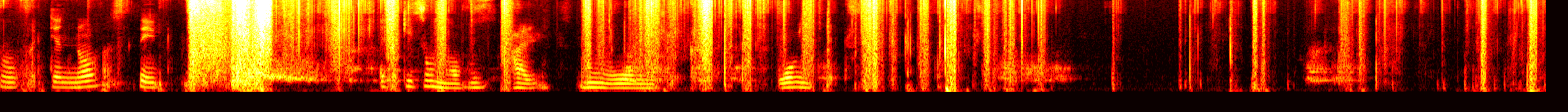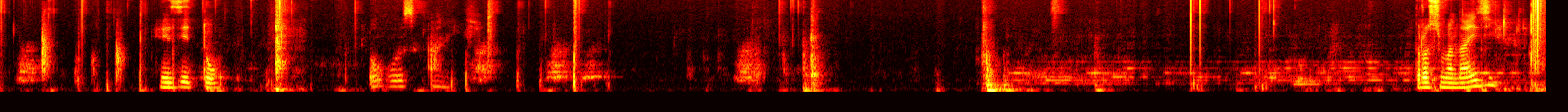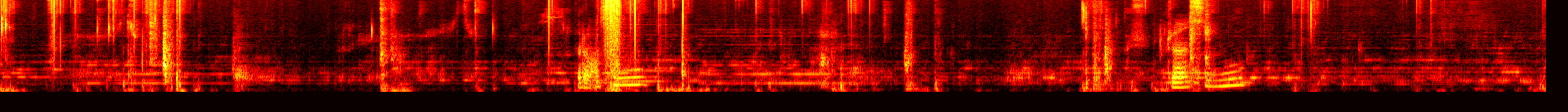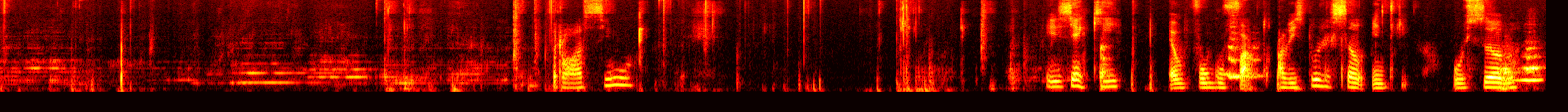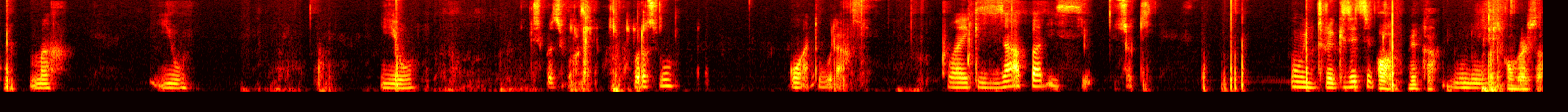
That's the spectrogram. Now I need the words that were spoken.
vai ter nova série. Esses aqui são novos aliens do Omnitrix. Omnitrix. Resetou os aliens. Próxima análise. Próximo. Próximo. Próximo. Esse aqui é o fogo fato, a misturação entre o Sama e o e o próximo. Quatro braços. Vai desapareceu. Isso aqui. O Drake esse Ó, vem cá, vamos conversar.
